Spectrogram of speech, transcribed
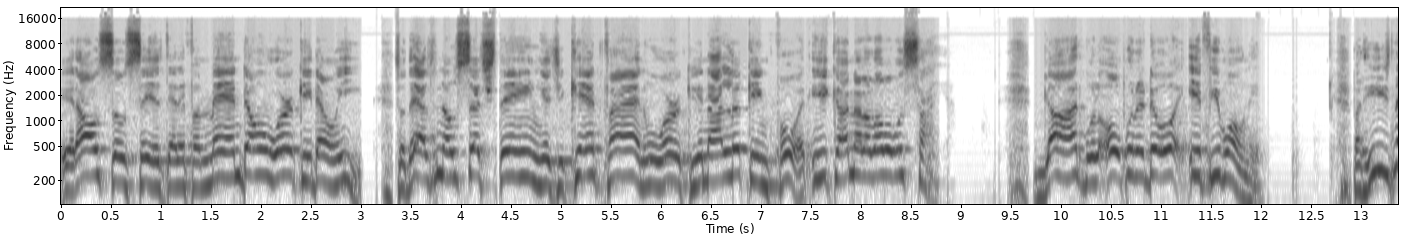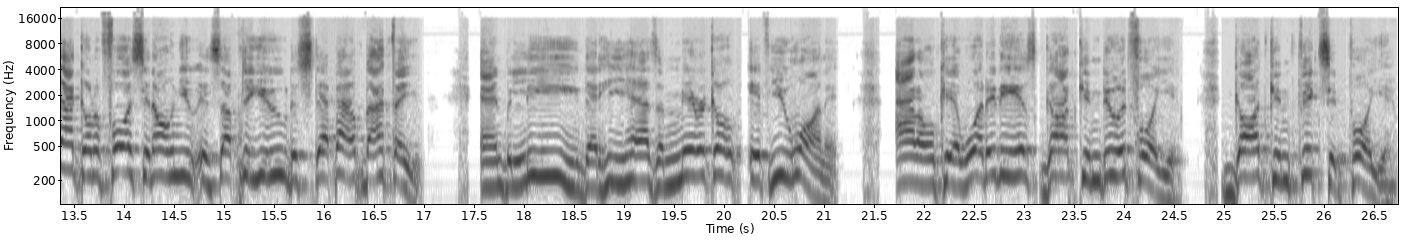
It also says that if a man don't work, he don't eat. So there's no such thing as you can't find work. You're not looking for it. God will open a door if you want it. But he's not going to force it on you. It's up to you to step out by faith and believe that he has a miracle if you want it. I don't care what it is, God can do it for you. God can fix it for you.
